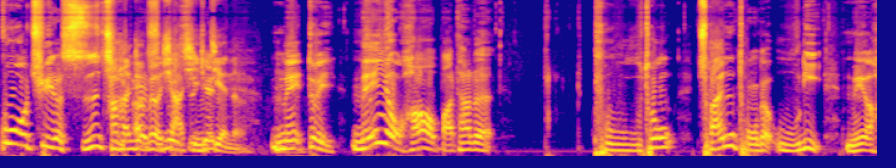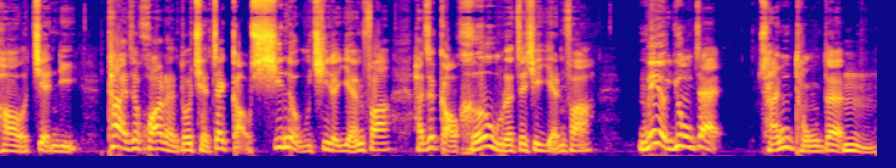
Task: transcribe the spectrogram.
过去的十几二十年时间，没对，没有好好把他的普通传统的武力没有好好建立，他还是花了很多钱在搞新的武器的研发，还是搞核武的这些研发，没有用在传统的嗯。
